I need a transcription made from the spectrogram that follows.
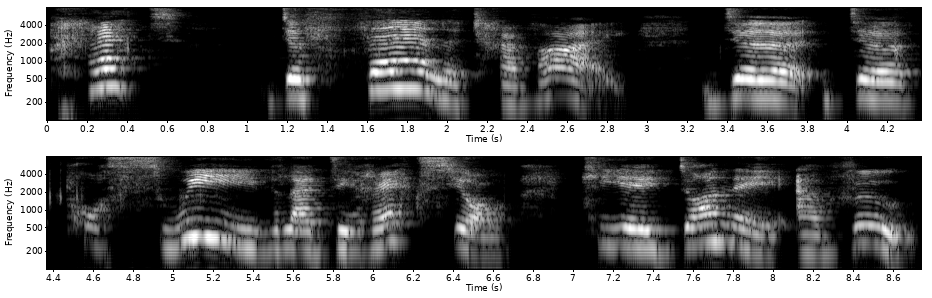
prête de faire le travail, de, de poursuivre la direction qui est donnée à vous.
